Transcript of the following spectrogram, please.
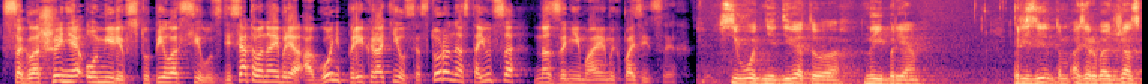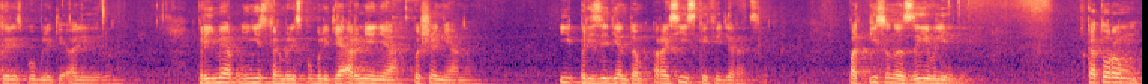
Соглашение о мире вступило в силу. С 10 ноября огонь прекратился. Стороны остаются на занимаемых позициях. Сегодня, 9 ноября, президентом Азербайджанской республики Алиевым, премьер-министром республики Армения Пашиняном и президентом Российской Федерации подписано заявление, в котором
